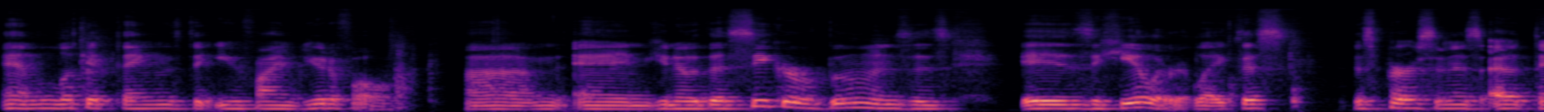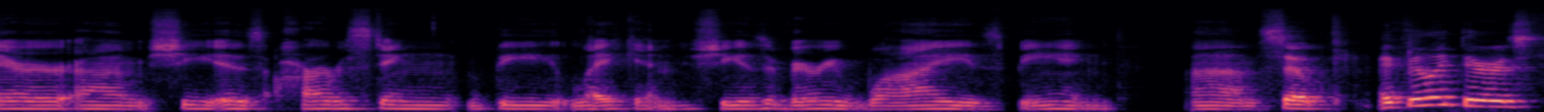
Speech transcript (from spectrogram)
and look at things that you find beautiful. Um, and, you know, the Seeker of Boons is, is a healer. Like this, this person is out there. Um, she is harvesting the lichen. She is a very wise being. Um, so I feel like there's,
